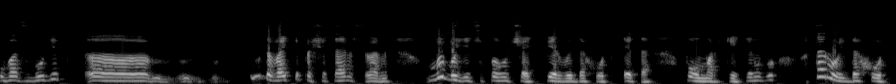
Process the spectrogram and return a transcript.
у вас будет, э, ну давайте посчитаем с вами, вы будете получать первый доход, это по маркетингу, второй доход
